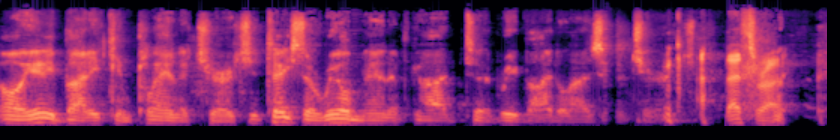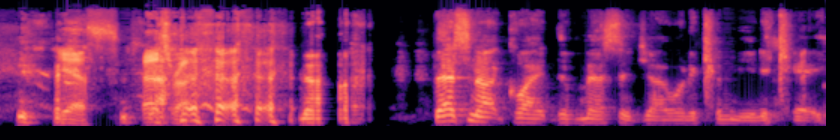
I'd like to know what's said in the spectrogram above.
Oh, anybody can plant a church. It takes a real man of God to revitalize a church. that's right. yes, that's right. no, that's not quite the message I want to communicate.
